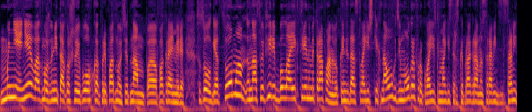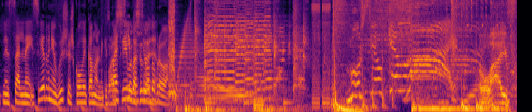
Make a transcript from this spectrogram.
мнение. Возможно, не так уж и плохо, как преподносят нам, по, по крайней мере, социологи от СОМа. У нас в эфире была Екатерина Митрофанова, кандидат социологических наук, демограф, руководитель магистрской программы «Сравнительное социальное исследование Высшей школы экономики». Спасибо, Спасибо всего доброго. Мурсилки лайф!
